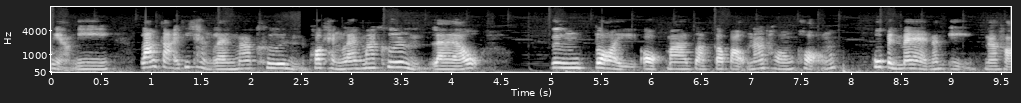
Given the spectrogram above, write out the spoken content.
เนี่ยมีร่างกายที่แข็งแรงมากขึ้น พอแข็งแรงมากขึ้นแล้ว จึงปล่อยออกมาจากกระเป๋าหน้าท้องของผู้เป็นแม่นั่นเองนะคะ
